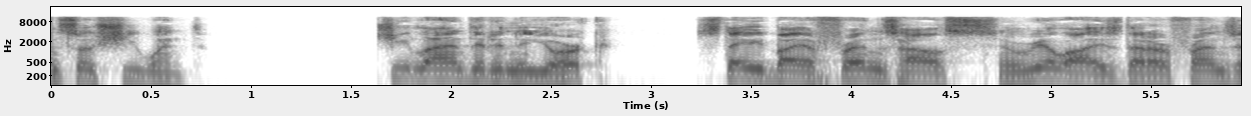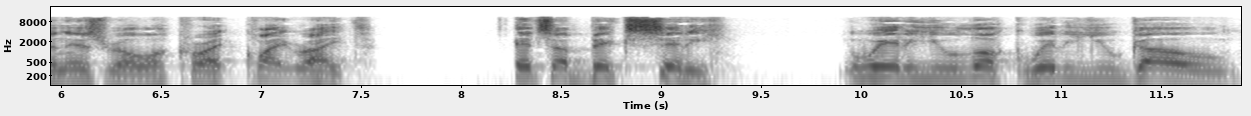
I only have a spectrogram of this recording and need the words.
And so she went. She landed in New York, stayed by a friend's house, and realized that our friends in Israel were quite, right. It's a big city. Where do you look? Where do you go?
